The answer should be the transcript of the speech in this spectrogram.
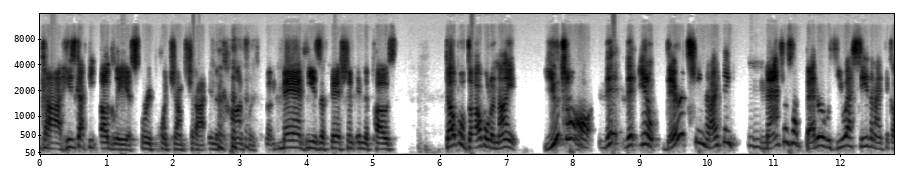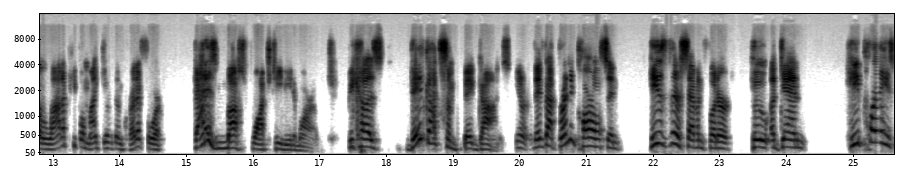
God, he's got the ugliest three point jump shot in the conference, but man, he is efficient in the post. Double double tonight. Utah, they, they, you know, they're a team that I think matches up better with USC than I think a lot of people might give them credit for. That is must watch TV tomorrow because they've got some big guys. You know, they've got Branden Carlson. He's their seven footer who, again, he plays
